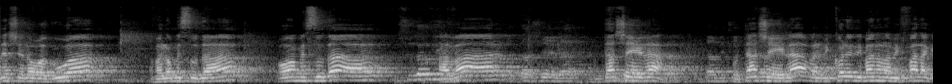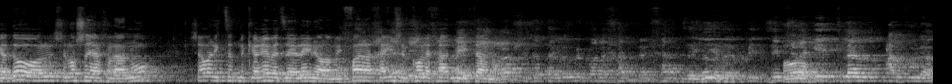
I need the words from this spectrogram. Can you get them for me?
זה שלא רגוע, אבל לא מסודר, או המסודר, אבל אותה שאלה. אותה שאלה. אבל מקודם דיברנו על המפעל הגדול, שלא שייך לנו. עכשיו אני קצת מקרב את זה אלינו, על המפעל החיים של כל אחד מאיתנו. הרב שזה תלוי בכל אחד ואחד, זה לא. אפשר להגיד כלל על כולם,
